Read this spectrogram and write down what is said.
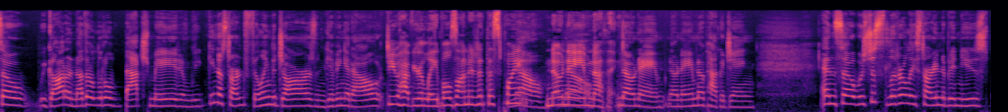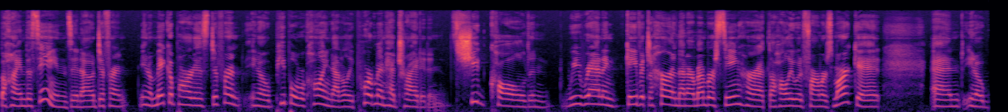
So we got another little batch made and we, you know, started filling the jars and giving it out. Do you have your labels on it at this point? No. No, name, nothing. No name, no name, no packaging. And so it was just literally starting to be used behind the scenes, you know, different, you know, makeup artists, different, you know, people were calling. Natalie Portman had tried it and she called and we ran and gave it to her. And then I remember seeing her at the Hollywood Farmers Market. And, you know,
